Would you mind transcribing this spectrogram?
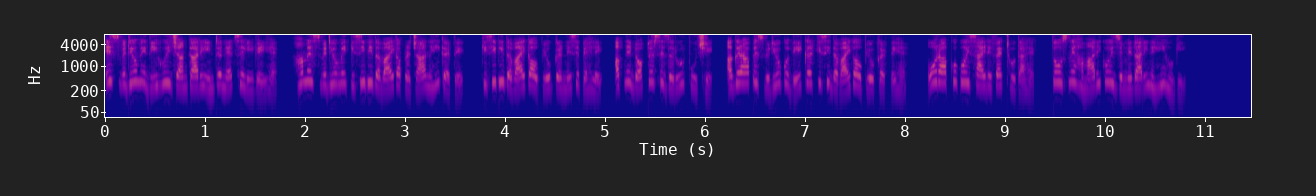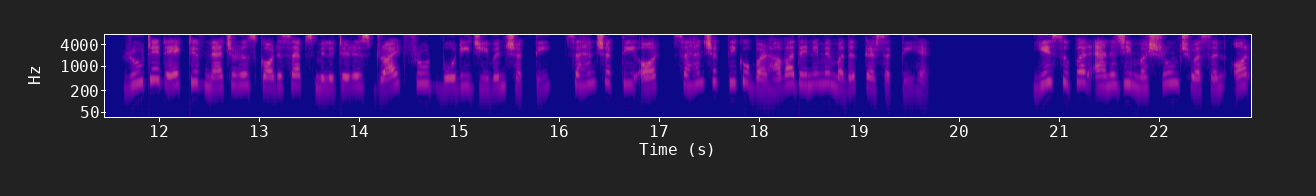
इस वीडियो में दी हुई जानकारी इंटरनेट से ली गई है। हम इस वीडियो में किसी भी दवाई का प्रचार नहीं करते। किसी भी दवाई का उपयोग करने से पहले अपने डॉक्टर से ज़रूर पूछे। अगर आप इस वीडियो को देखकर किसी दवाई का उपयोग करते हैं और आपको कोई साइड इफ़ेक्ट होता है तो उसमें हमारी कोई ज़िम्मेदारी नहीं होगी। Rooted active naturals cordyceps militaris dried fruit body जीवन शक्ति सहन शक्ति और सहन शक्ति को बढ़ावा देने में मदद कर सकती है। ये सुपर एनर्जी मशरूम श्वसन और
